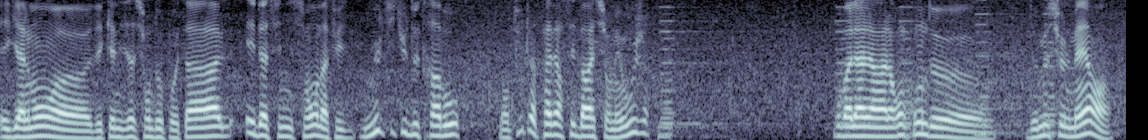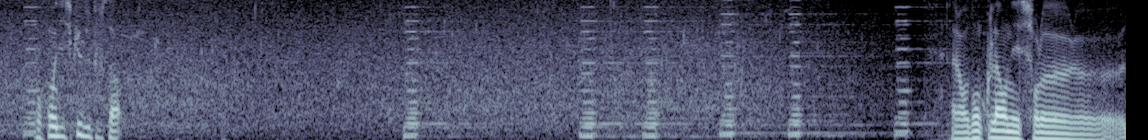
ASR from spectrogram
également euh, des canalisations d'eau potable et d'assainissement. On a fait une multitude de travaux dans toute la traversée de Barret sur Méouge. On va aller à la rencontre de, monsieur le maire pour qu'on discute de tout ça. Alors donc là on est sur le,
